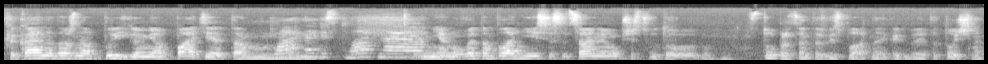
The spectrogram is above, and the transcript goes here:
Какая она должна быть, гомеопатия там... Платная, бесплатная? Не, ну в этом плане, если социальное общество, то сто процентов бесплатное, как бы это точно.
